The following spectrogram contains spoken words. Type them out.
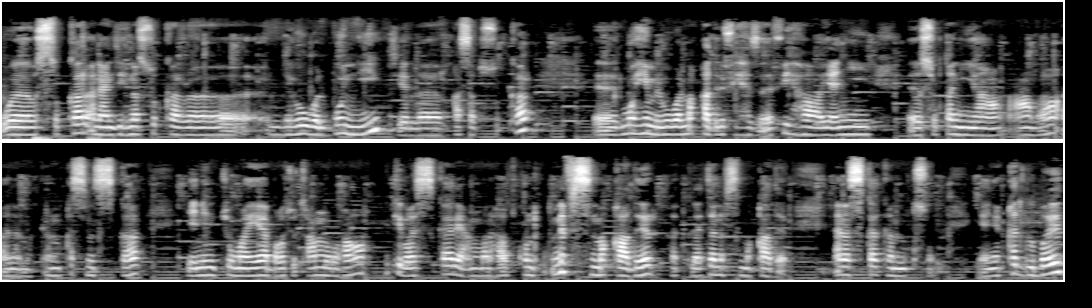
والسكر أنا عندي هنا السكر اللي هو البني ديال القصب السكر المهم هو المقادير فيها فيها يعني سلطانية عامرة. أنا كنقسم السكر. يعني نتوما يا بغيتو تعمروها كيبغي السكر يعمرها تكون نفس المقادير هاد ثلاثة نفس المقادير. أنا السكر كنقصو. يعني قد البيض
